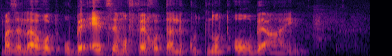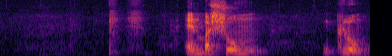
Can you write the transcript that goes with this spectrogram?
מה זה להראות? הוא בעצם הופך אותה לכותנות אור בעין. אין בה שום, כלום.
